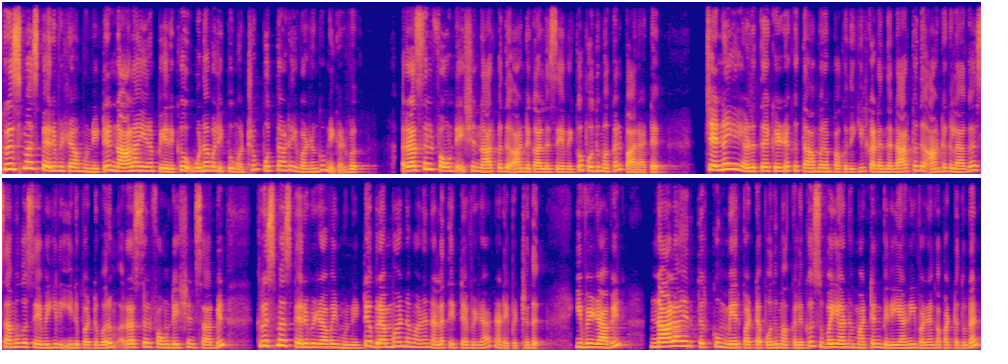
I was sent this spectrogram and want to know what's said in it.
கிறிஸ்மஸ் பெருவிழா முன்னிட்டு நாலாயிரம் பேருக்கு உணவளிப்பு மற்றும் புத்தாடை வழங்கும் நிகழ்வு. ரசல் ஃபவுண்டேஷன் நாற்பது ஆண்டுகால சேவைக்கு பொதுமக்கள் பாராட்டு. சென்னையை அடுத்த கிழக்கு தாம்பரம் பகுதியில் கடந்த நாற்பது ஆண்டுகளாக சமூக சேவையில் ஈடுபட்டு வரும் ரசல் ஃபவுண்டேஷன் சார்பில் கிறிஸ்மஸ் பெருவிழாவை முன்னிட்டு பிரம்மாண்டமான நலத்திட்ட விழா நடைபெற்றது. இவ்விழாவில் நாலாயிரத்திற்கும் மேற்பட்ட பொதுமக்களுக்கு சுவையான மட்டன் பிரியாணி வழங்கப்பட்டதுடன்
